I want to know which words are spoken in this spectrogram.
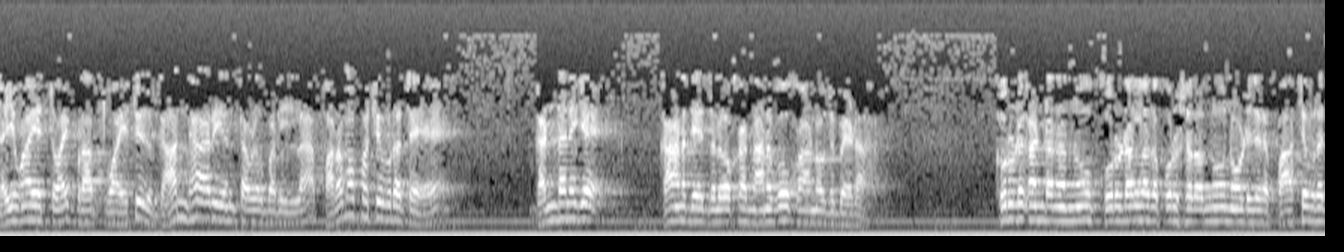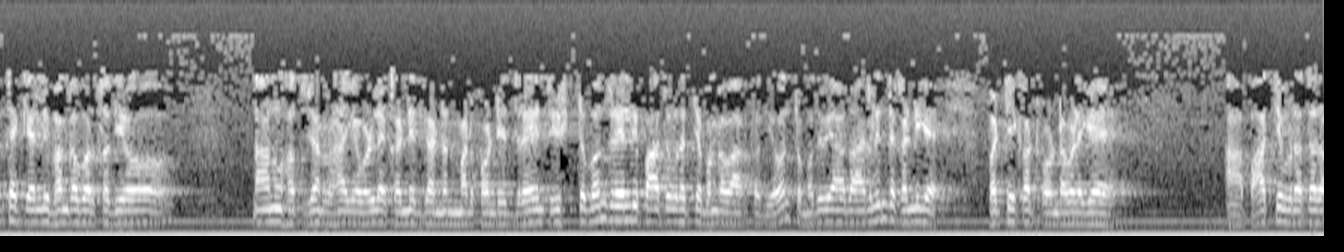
ದೈವಾಯತ್ವವಾಗಿ ಪ್ರಾಪ್ತವಾಯಿತು ಇದು ಗಾಂಧಾರಿ ಅಂತ ಅವಳು ಬರಲಿಲ್ಲ. ಪರಮ ಪತಿವ್ರತೆ ಗಂಡನಿಗೆ ಕಾಣದೇ ಇದ್ದ ಲೋಕ ನನಗೂ ಕಾಣೋದು ಬೇಡ. ಕುರುಡು ಗಂಡನನ್ನು, ಕುರುಡಲ್ಲದ ಪುರುಷರನ್ನು ನೋಡಿದರೆ ಪಾತಿವ್ರತ್ಯಕ್ಕೆ ಎಲ್ಲಿ ಭಂಗ ಬರ್ತದೆಯೋ ನಾನು ಹತ್ತು ಜನರ ಹಾಗೆ ಒಳ್ಳೆ ಕಣ್ಣಿದ ಗಂಡನ ಮಾಡ್ಕೊಂಡಿದ್ರೆ ಅಂತ ಇಷ್ಟು ಬಂದ್ರೆ ಎಲ್ಲಿ ಪಾತಿವ್ರತ್ಯ ಭಂಗವಾಗ್ತದೆಯೋ ಅಂತ ಮದುವೆಯಾದಾಗಲಿಂದ ಕಣ್ಣಿಗೆ ಪಟ್ಟಿ ಕಟ್ಕೊಂಡವಳಿಗೆ ಆ ಪಾತಿವ್ರತದ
